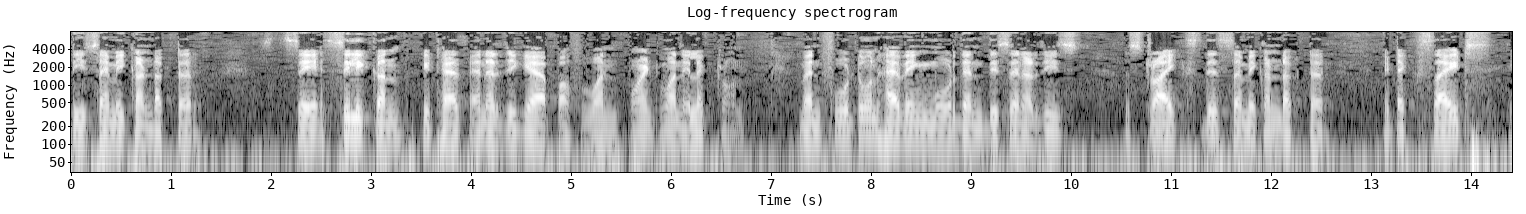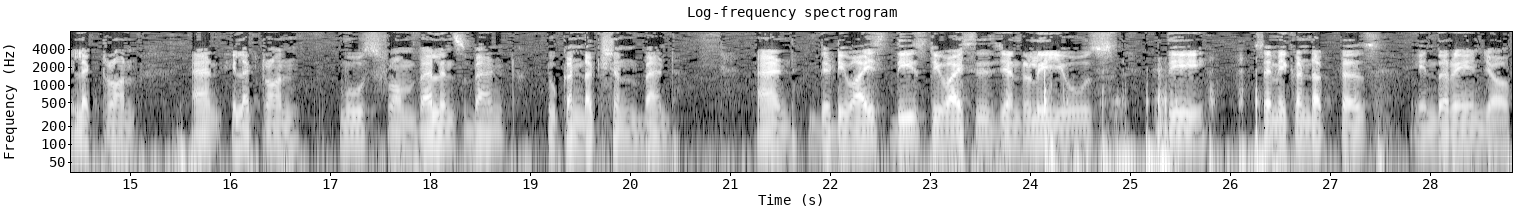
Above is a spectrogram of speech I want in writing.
the semiconductor. Say silicon it has energy gap of 1.1 electron. When photon having more than this energy strikes this semiconductor it excites electron and electron moves from valence band to conduction band and the device these devices generally use the semiconductors in the range of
